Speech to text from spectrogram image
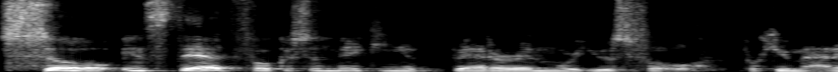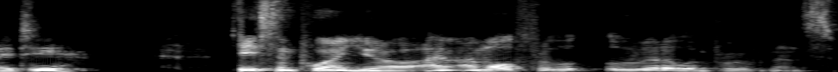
So instead, focus on making it better and more useful for humanity. Case in point, you know, I'm, I'm all for little improvements.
